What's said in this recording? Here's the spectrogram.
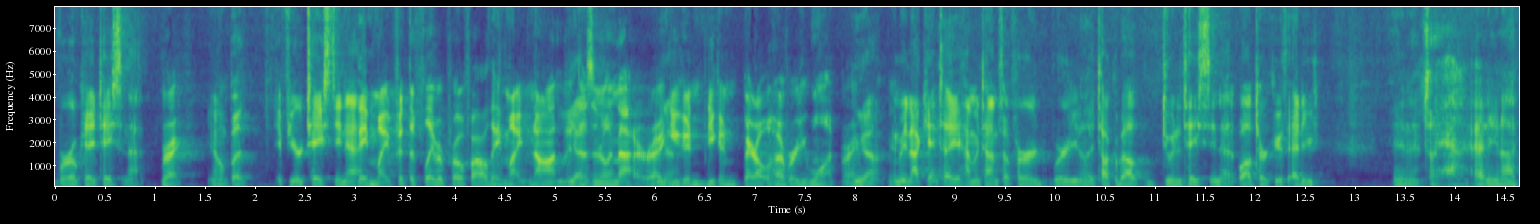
we're okay tasting that." Right. You know, but if you're tasting at They might fit the flavor profile. They might not. It Yeah. doesn't really matter, right? Yeah. You can you can barrel however you want, right? Yeah. I mean, I can't tell you how many times I've heard where, you know, they talk about doing a tasting at Wild Turkey with Eddie. And it's like, yeah, Eddie and I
